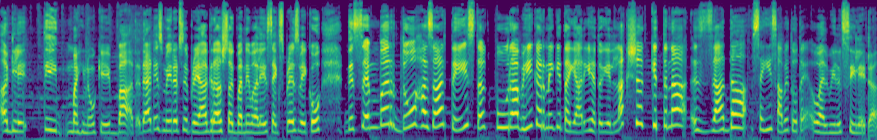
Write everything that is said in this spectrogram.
अगले तीन महीनों के बाद। दैट इज़ मेरठ से प्रयागराज तक बनने वाले इस एक्सप्रेस वे को दिसंबर 2023 तक पूरा भी करने की तैयारी है। तो ये लक्ष्य कितना ज़्यादा सही साबित होता है? वेल विल सी लेटर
